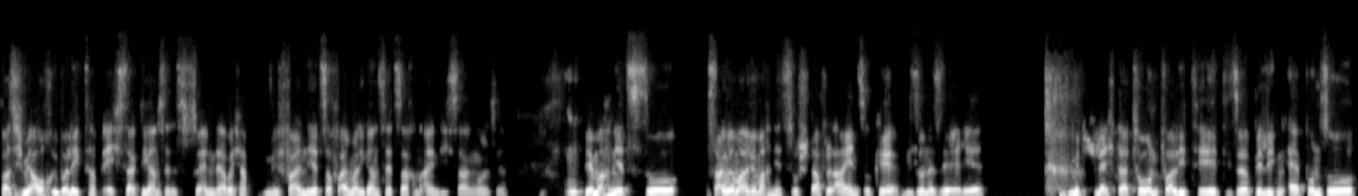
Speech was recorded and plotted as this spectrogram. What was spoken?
Was ich mir auch überlegt habe, ich sag die ganze Zeit, es ist zu Ende, aber ich hab, mir fallen jetzt auf einmal die ganze Zeit Sachen ein, die ich sagen wollte. Wir machen jetzt so, sagen wir mal, wir machen jetzt so Staffel 1, okay, wie so eine Serie, mit schlechter Tonqualität, dieser billigen App und so.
